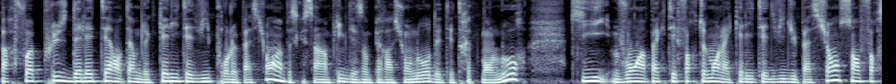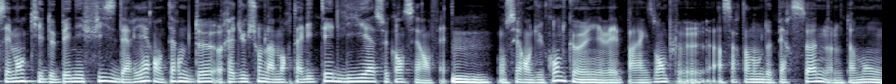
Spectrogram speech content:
parfois plus délétère en termes de qualité de vie pour le patient, hein, parce que ça implique des opérations lourdes et des traitements lourds, qui vont impacter fortement la qualité de vie du patient sans forcément qu'il y ait de bénéfices derrière en termes de réduction de la mortalité liée à ce cancer en fait. Mmh. On s'est rendu compte qu'il y avait par exemple un certain nombre de personnes, notamment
